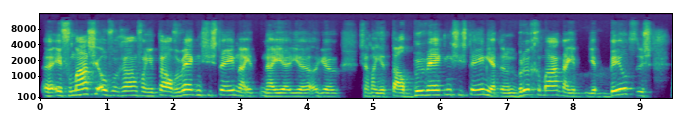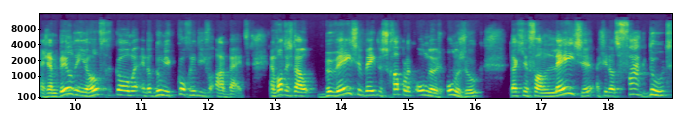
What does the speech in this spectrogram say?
informatie overgegaan van je taalverwerkingssysteem naar je, naar je, je, je, zeg maar je taalbewerkingssysteem. Je hebt er een brug gemaakt naar je, je beeld. Dus er zijn beelden in je hoofd gekomen en dat noem je cognitieve arbeid. En wat is nou bewezen wetenschappelijk onder, onderzoek? Dat je van lezen, als je dat vaak doet,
